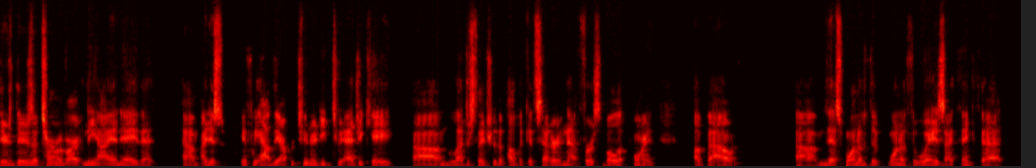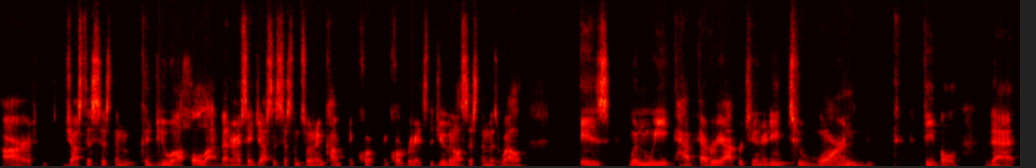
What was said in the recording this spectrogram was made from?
there's there's a term of art in the INA that um, I just if we have the opportunity to educate um, the legislature, the public, et cetera, in that first bullet point about um, this, one of the one of the ways I think that our justice system could do a whole lot better. I say justice system, so it incorporates the juvenile system as well, is when we have every opportunity to warn people that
